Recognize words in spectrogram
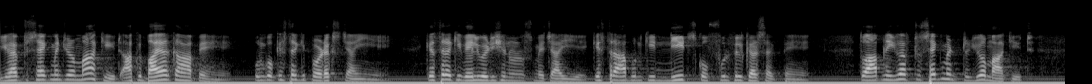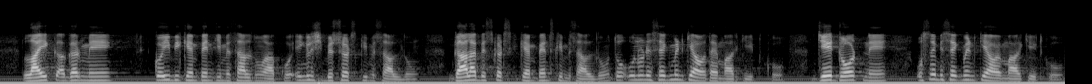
you have to segment your market आपके बायर कहाँ पे हैं? उनको किस तरह की प्रोडक्ट्स चाहिए? किस तरह की वैल्यू एडिशन उसमें चाहिए? किस तरह आप उनकी नीड्स को फुलफिल कर सकते हैं? तो आपने you have to segment your market like अगर मैं कोई भी कैंपेन की मिसाल दूँ आपको इंग्लिश बिस्कट्स की मिसाल दूँ गाला बिस्कट्स की कैंपेन्स की मिसाल दूँ तो उन्होंने सेगमेंट किया होता है मार्केट को. जे डॉट ने, उसने भी सेगमेंट किया हुआ है मार्केट को.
